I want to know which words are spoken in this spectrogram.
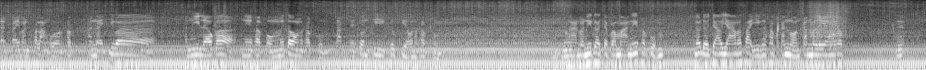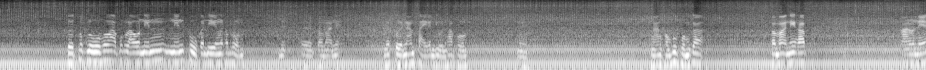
ตัดใบมันฝรั่งออกครับ อันไหนที่ว่าอันนี้แล้วก็นี่ครับ ผมไม่ต้องนะครับ ผมตัดใช้ต้นที่เขียวๆนะครับ ผมงานวันนี้ก็จะประมาณนี้ครับผม แล้วเดี๋ยวจะเอายามาใส่อีกนะครับ กันหนอนกันแมลงนะครับเนี่ยเปิดทุกรูเพราะว่าพวกเราเน้นเน้นปลูกกันเองนะครับผมเนี่ยเออประมาณนี้เดี๋ยวเปิดน้ำใส่กันอยู่นะครับ ผมงานของพวกผมก็ประมาณนี้ครับงานวันนี้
